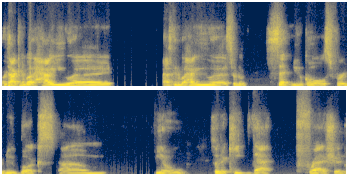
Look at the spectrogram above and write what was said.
we're talking about how you uh, asking about how you uh, sort of set new goals for new books. Um, you know, sort of keep that fresh and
